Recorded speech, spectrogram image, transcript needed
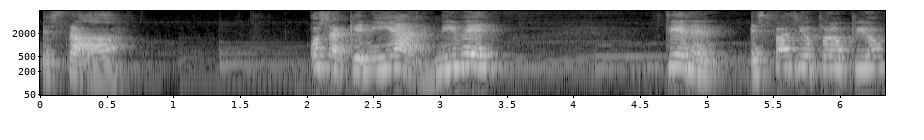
está A. O sea que ni A ni B tienen espacio propio,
